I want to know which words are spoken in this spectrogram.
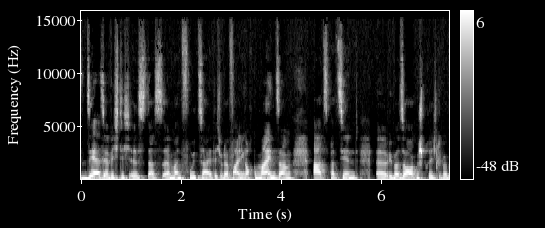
sehr, sehr wichtig ist, dass äh, man frühzeitig oder vor allen Dingen auch gemeinsam Arzt, Patient äh, über Sorgen spricht, über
